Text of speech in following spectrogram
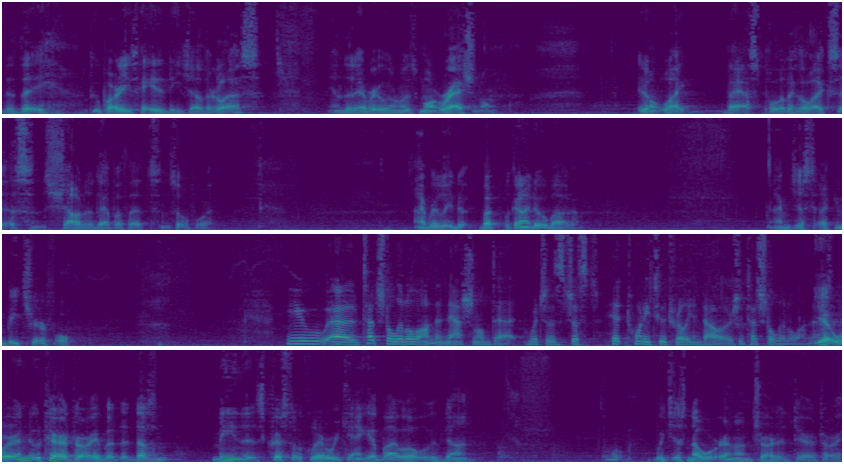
that they two parties hated each other less, and that everyone was more rational. You don't like vast political excess and shouted epithets and so forth. I really do. But what can I do about it? I'm just, I can be cheerful. You uh, touched a little on the national debt, which has just hit $22 trillion. You touched a little on that. Yeah, today. we're in new territory, but it doesn't mean that it's crystal clear we can't get by what we've done. We just know we're in uncharted territory.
